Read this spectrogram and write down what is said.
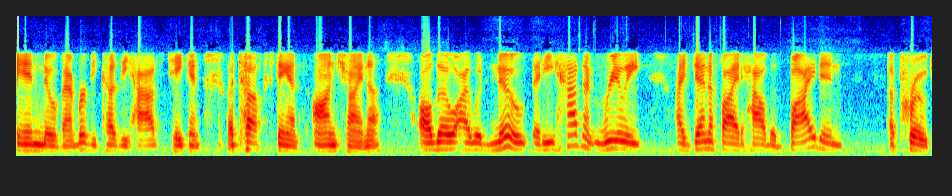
in November because he has taken a tough stance on China. Although I would note that he hasn't really identified how the Biden approach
